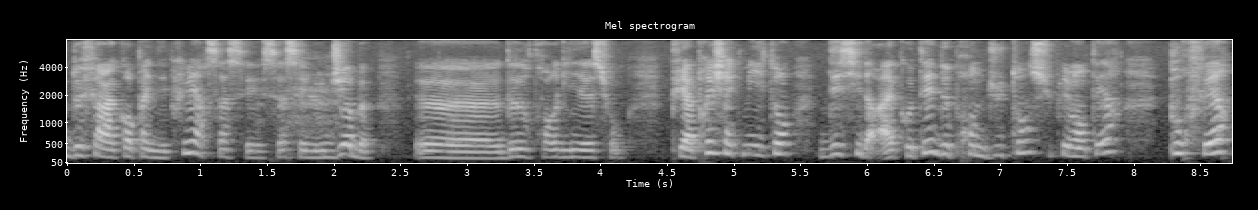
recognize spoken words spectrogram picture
de faire la campagne des primaires, ça c'est le job euh, de notre organisation. Puis après chaque militant décide à côté de prendre du temps supplémentaire pour faire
